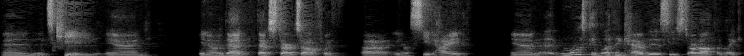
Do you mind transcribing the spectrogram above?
and it's key. And you know that that starts off with uh, you know seat height, and uh, most people I think have this. You start off at like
